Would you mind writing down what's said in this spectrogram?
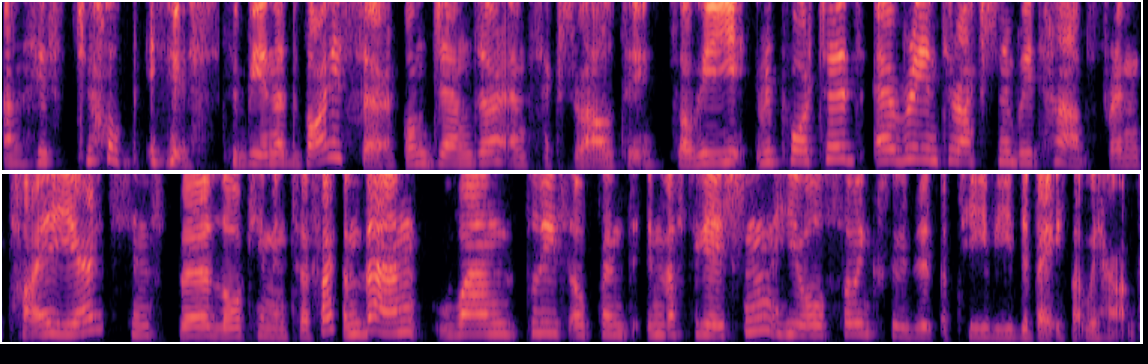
and his job is to be an advisor on gender and sexuality. So he reported every interaction we'd had for an entire year since the law came into effect. And then when police opened investigation, he also included a TV debate that we had.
